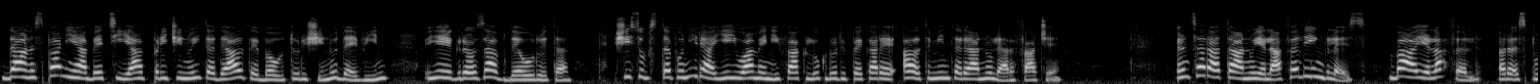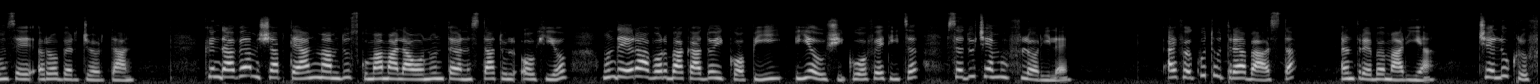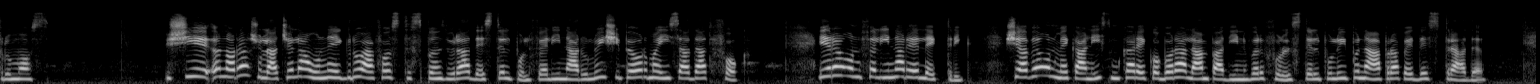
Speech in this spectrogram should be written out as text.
dar în Spania beția, pricinuită de alte băuturi și nu de vin, e grozav de urâtă. Și sub stăpânirea ei oamenii fac lucruri pe care altminterea nu le-ar face. În țara ta nu e la fel englez?" Ba, e la fel," răspunse Robert Jordan. Când aveam șapte ani, m-am dus cu mama la o nuntă în statul Ohio, unde era vorba ca doi copii, eu și cu o fetiță, să ducem florile. Ai făcut tu treaba asta?" Întrebă Maria. Ce lucru frumos! Și în orașul acela un negru a fost spânzurat de stâlpul felinarului și pe urmă i s-a dat foc. Era un felinar electric și avea un mecanism care cobora lampa din vârful stâlpului până aproape de stradă.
